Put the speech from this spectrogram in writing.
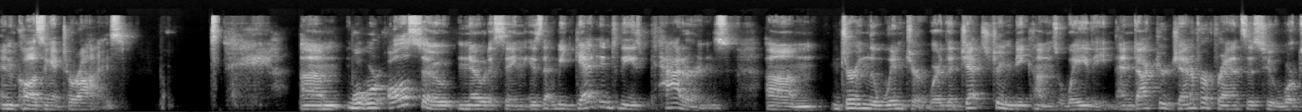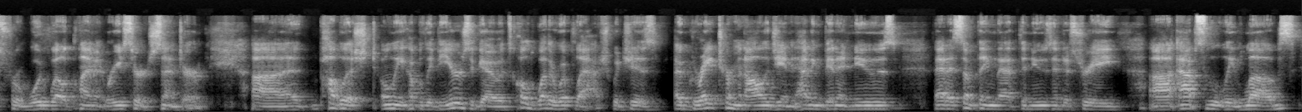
and causing it to rise. Um, what we're also noticing is that we get into these patterns um, during the winter where the jet stream becomes wavy. And Dr. Jennifer Francis, who works for Woodwell Climate Research Center, uh, published only a couple of years ago, it's called weather whiplash, which is a great terminology. And having been in news, that is something that the news industry uh, absolutely loves.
